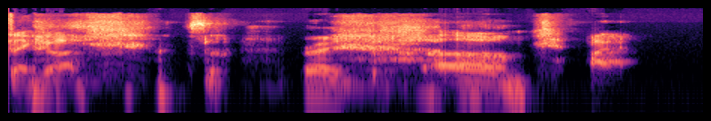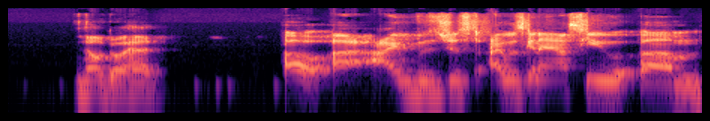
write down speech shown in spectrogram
thank god. So, right. Um i no go ahead Oh, I, I was just I was going to ask you um,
